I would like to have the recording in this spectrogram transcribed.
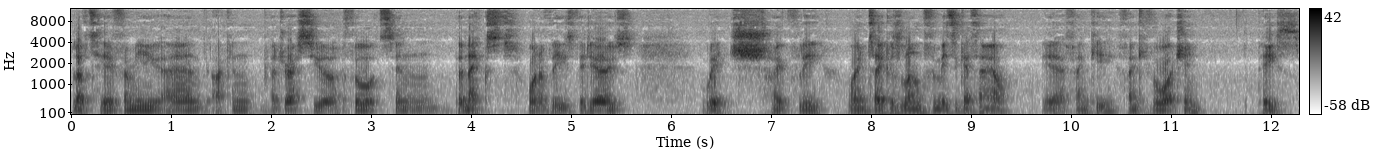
Love to hear from you and I can address your thoughts in the next one of these videos, which hopefully won't take as long for me to get out. Yeah, thank you. Thank you for watching. Peace.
